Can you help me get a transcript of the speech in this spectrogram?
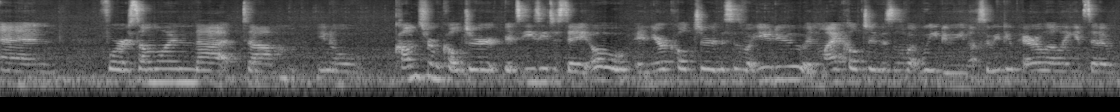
and for someone that um, you know comes from culture, it's easy to say, "Oh, in your culture, this is what you do. In my culture, this is what we do." You know, so we do paralleling instead of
